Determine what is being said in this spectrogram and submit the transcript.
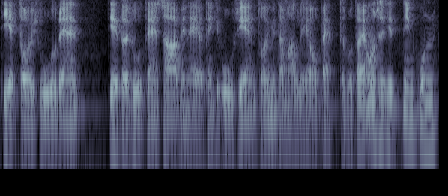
tietoisuuden tietoisuuteen saaminen, jotenkin uusien toimintamallien opettelu, tai on se sitten niin kuin,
